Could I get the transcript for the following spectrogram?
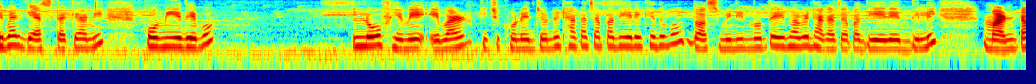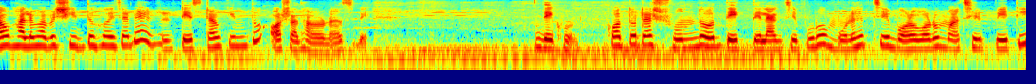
এবার গ্যাসটাকে আমি কমিয়ে দেবো। লো ফ্লেমে এবার কিছুক্ষণের জন্য ঢাকা চাপা দিয়ে রেখে দেবো। দশ মিনিট মতো এইভাবে ঢাকা চাপা দিয়ে দিলেই মানটাও ভালোভাবে সিদ্ধ হয়ে যাবে আর টেস্টটাও কিন্তু অসাধারণ আসবে। দেখুন, কতটা সুন্দর দেখতে লাগছে। পুরো মনে হচ্ছে বড় বড় মাছের পেটি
